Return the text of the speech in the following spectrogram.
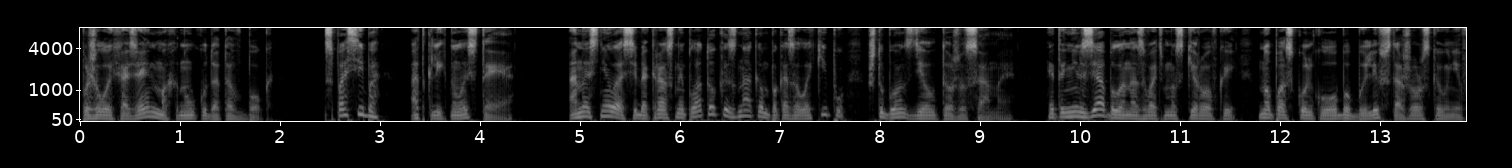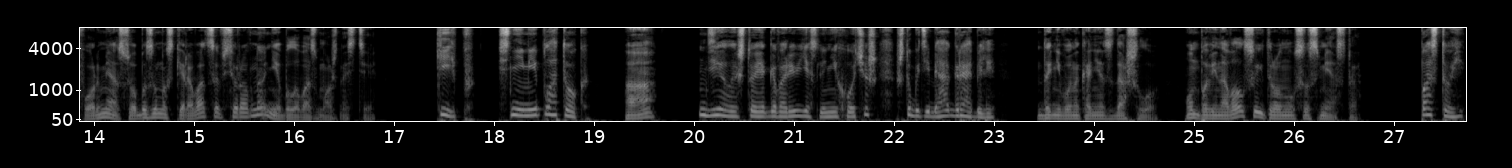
Пожилой хозяин махнул куда-то в бок. «Спасибо», — откликнулась Тея. Она сняла с себя красный платок и знаком показала Кипу, чтобы он сделал то же самое. Это нельзя было назвать маскировкой, но поскольку оба были в стажерской униформе, особо замаскироваться все равно не было возможности. «Кип, сними платок». «А?» «Делай, что я говорю, если не хочешь, чтобы тебя ограбили». До него наконец дошло. Он повиновался и тронулся с места. «Постой»,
